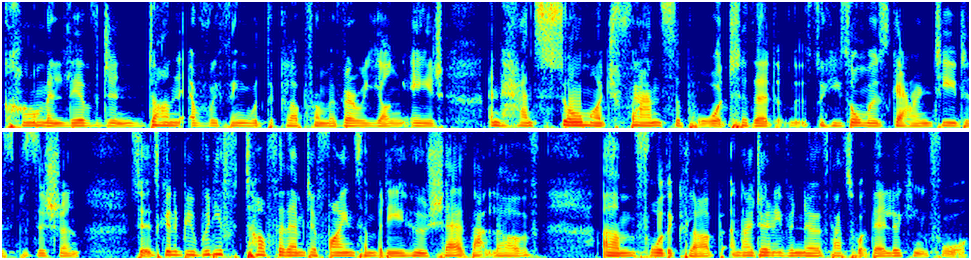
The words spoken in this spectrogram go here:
come and lived and done everything with the club from a very young age and had so much fan support that so he's almost guaranteed his position. So it's going to be really tough for them to find somebody who shares that love um, for the club, and I don't even know if that's what they're looking for.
